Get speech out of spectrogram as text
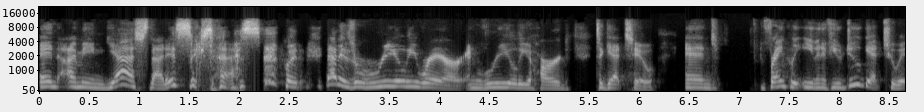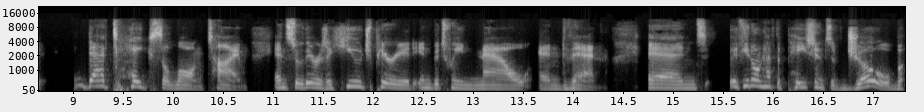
And I mean, yes, that is success, but that is really rare and really hard to get to. And frankly, even if you do get to it, that takes a long time. And so there is a huge period in between now and then. And if you don't have the patience of Job,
